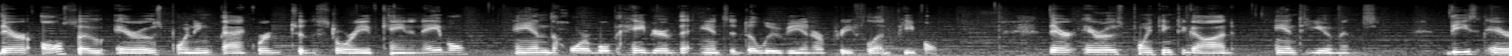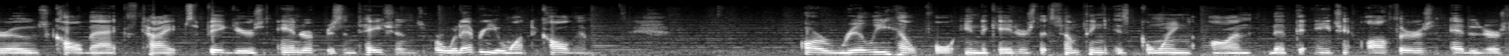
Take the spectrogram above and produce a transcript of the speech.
There are also arrows pointing backward to the story of Cain and Abel and the horrible behavior of the antediluvian or pre flood people. There are arrows pointing to God and to humans. These arrows, callbacks, types, figures, and representations, or whatever you want to call them, are really helpful indicators that something is going on that the ancient authors, editors,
